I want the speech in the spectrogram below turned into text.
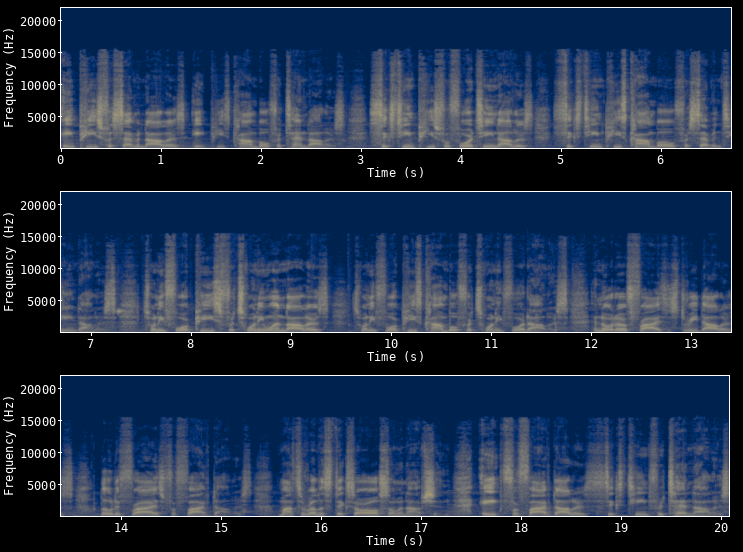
8 piece for $7, 8 piece combo for $10, 16 piece for $14, 16 piece combo for $17, 24 piece for $21, 24 piece combo for $24. An order of fries is $3, loaded fries for $5. Mozzarella sticks are also an option. 8 for $5, 16 for $10.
